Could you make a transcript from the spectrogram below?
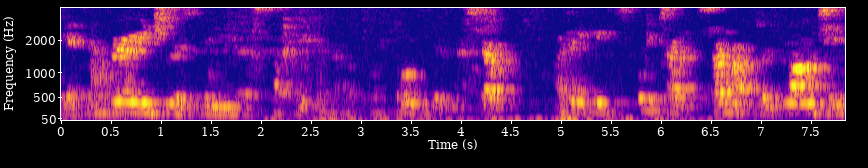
Yes, a very interesting uh, subject. I've of it myself. I think we, we take so much for granted,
